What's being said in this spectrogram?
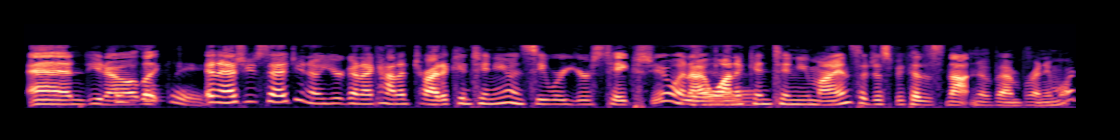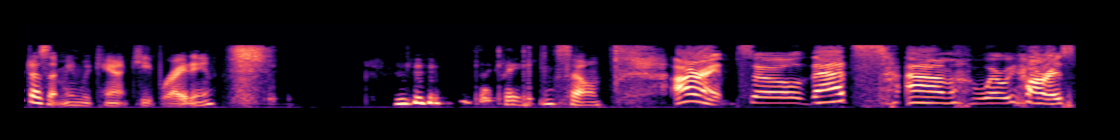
and you know, like, and as you said, you know, you're gonna kind of try to continue and see where yours takes you, and I want to continue mine. So just because it's not November anymore doesn't mean we can't keep writing. exactly. So, all right. So that's um, where we are as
